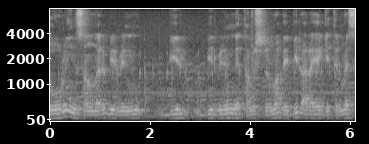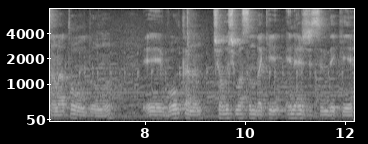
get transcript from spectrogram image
Doğru insanları birbirinin bir birbirinle tanıştırma ve bir araya getirme sanatı olduğunu, e, Volkan'ın çalışmasındaki, enerjisindeki,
